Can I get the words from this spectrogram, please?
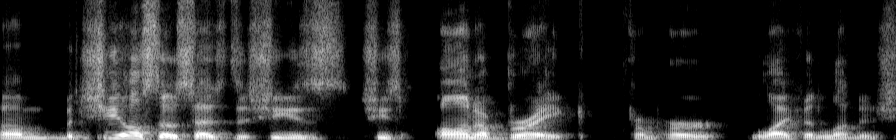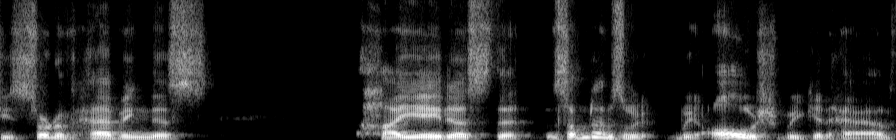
um, but she also says that she's she's on a break from her life in London. She's sort of having this hiatus that sometimes we, we all wish we could have.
